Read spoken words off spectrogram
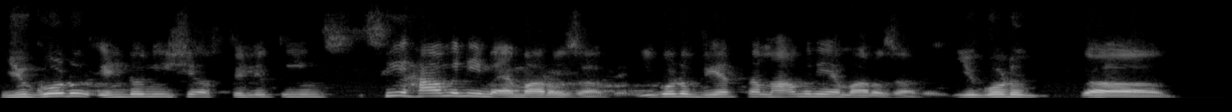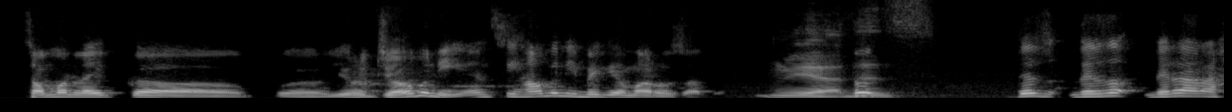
You go to Indonesia, Philippines. See how many MROs are there. You go to Vietnam. How many MROs are there? You go to uh, someone like uh, uh, you know Germany and see how many big MROs are there. Yeah, there's there's there's a there are a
